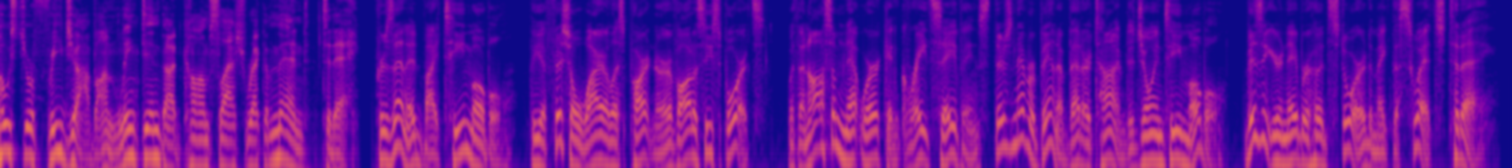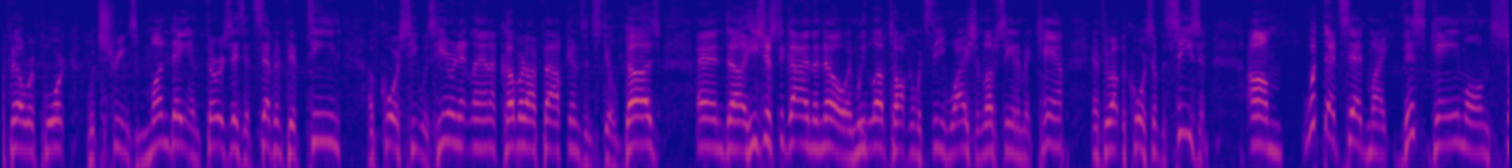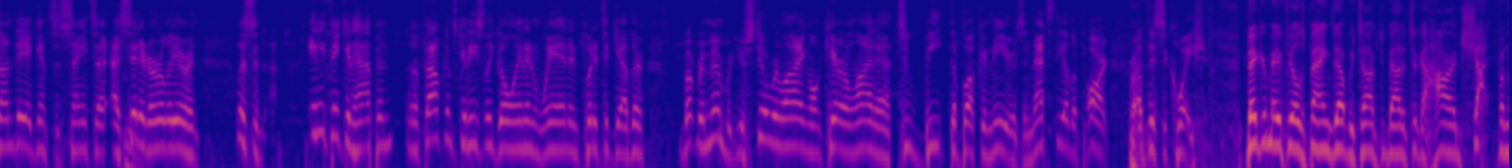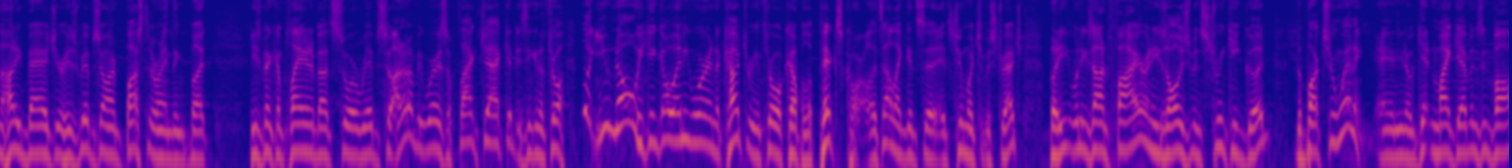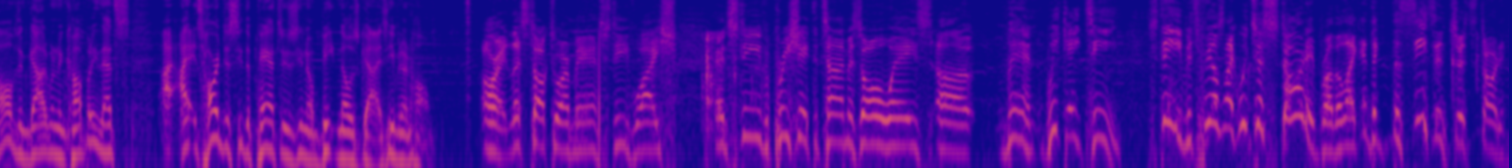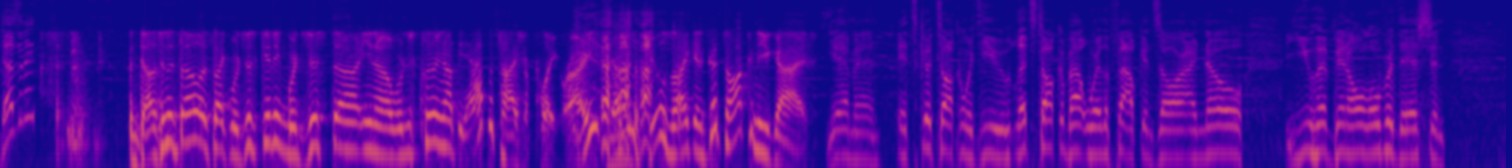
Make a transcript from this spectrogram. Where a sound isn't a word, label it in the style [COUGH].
Post your free job on linkedin.com slash recommend today. Presented by T-Mobile, the official wireless partner of Audacy Sports. With an awesome network and great savings, there's never been a better time to join T-Mobile. Visit your neighborhood store to make the switch today. NFL report, which streams Monday and Thursdays at 7:15. Of course, he was here in Atlanta, covered our Falcons, and still does. And uh, he's just a guy in the know. And we love talking with Steve Wyche and love seeing him at camp and throughout the course of the season. Um, with that said, Mike, this game on Sunday against the Saints, I, I said it earlier, and listen, anything can happen. The Falcons could easily go in and win and put it together. But remember, you're still relying on Carolina to beat the Buccaneers, and that's the other part right. of this equation. Baker Mayfield's banged up. We talked about it. Took a hard shot from the Honey Badger. His ribs aren't busted or anything, but – He's been complaining about sore ribs, so I don't know if he wears a flak jacket. Is he going to throw? Look, you know he can go anywhere in the country and throw a couple of picks, Carl. It's not like it's a, it's too much of a stretch. But he, when he's on fire and he's always been streaky good, the Bucks are winning. And you know, getting Mike Evans involved and Godwin and company, that's I, I, it's hard to see the Panthers, you know, beating those guys even at home. All right, let's talk to our man Steve Wyche. And Steve, appreciate the time as always. Uh, man, week 18. Steve, it feels like we just started, brother. Like the, the season just started, doesn't it? Doesn't it though? It's like we're just getting, we're just, uh, you know, we're just clearing out the appetizer plate, right? That's what it [LAUGHS] feels like. And good talking to you guys. Yeah, man, it's good talking with you. Let's talk about where the Falcons are. I know you have been all over this, and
